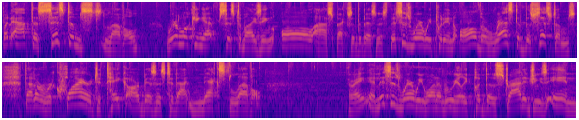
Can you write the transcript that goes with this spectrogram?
But at the systems level, we're looking at systemizing all aspects of the business. This is where we put in all the rest of the systems that are required to take our business to that next level. Right? And this is where we want to really put those strategies in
